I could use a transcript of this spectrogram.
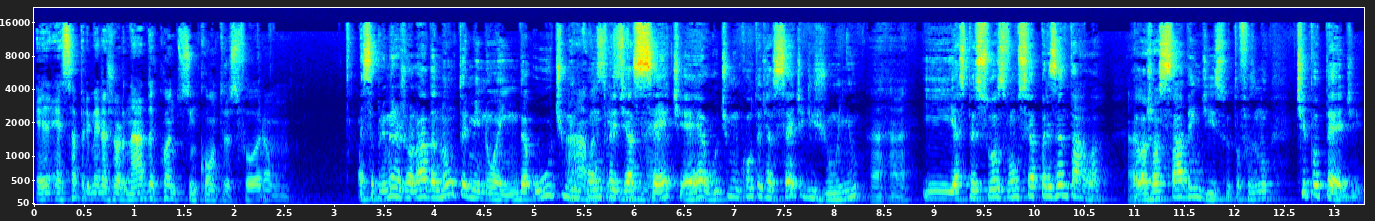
Essa primeira jornada, quantos encontros foram? Essa primeira jornada não terminou ainda. O último Ah, encontro é dia terminaram. 7, é, o último encontro é dia 7 de junho Aham. e as pessoas vão se apresentar lá. Ah. Elas já sabem disso. Eu tô fazendo tipo TED,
